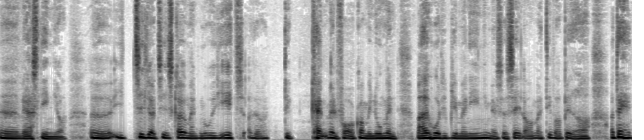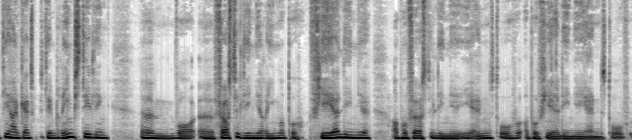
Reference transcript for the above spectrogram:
øh, verslinjer. Øh, I tidligere tid skrev man dem ud i et, og det kan vel forekomme endnu, men meget hurtigt bliver man enig med sig selv om, at det var bedre. Og der, de har en ganske bestemt rimstilling, øh, hvor øh, første linje rimer på fjerde linje, og på første linje i anden strofe, og på fjerde linje i anden strofe.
